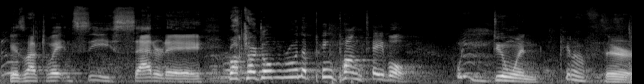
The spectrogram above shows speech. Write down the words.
You guys will have to wait and see Saturday. Rockstar, don't ruin the ping pong table. What are you doing? Get off there.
